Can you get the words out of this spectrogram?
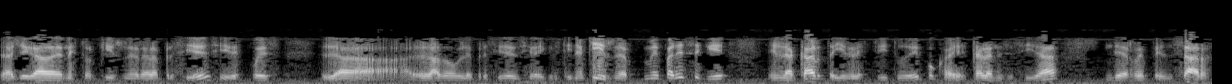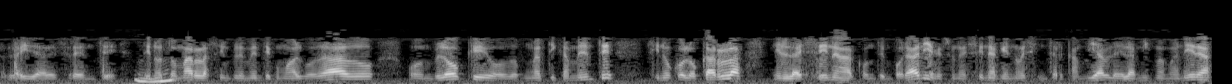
la llegada de Néstor Kirchner a la presidencia y después la, la doble presidencia de Cristina Kirchner. Me parece que en la carta y en el espíritu de época está la necesidad de repensar la idea de frente, de no tomarla simplemente como algo dado o en bloque o dogmáticamente, sino colocarla en la escena contemporánea, que es una escena que no es intercambiable de la misma manera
